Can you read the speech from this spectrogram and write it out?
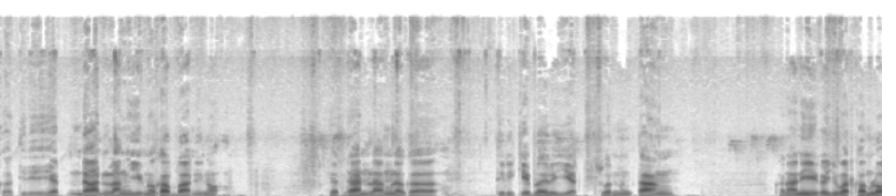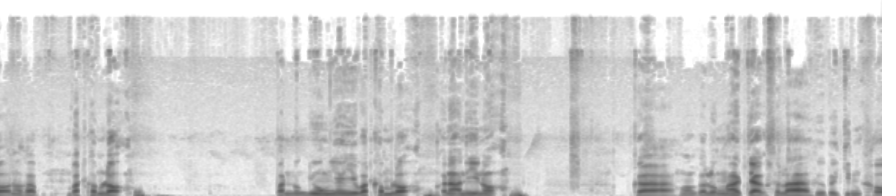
ก็ติได้เฮ็ดด้านหลังอีกเนาะครับบาดนี้เนาะเฮ็ดด้านหลังแล้วก็ที่ได้เก็บรายละเอียดส่วนต่างๆขณะนี้ก็อยู่วัดคำเลาะเนาะครับ วัดคำเลาะปั่นนกยุงใหญ่วัดคำเลาะขณะนี้เนาะกะห้องก็ลงมาจากสลาคือไปกินเขา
